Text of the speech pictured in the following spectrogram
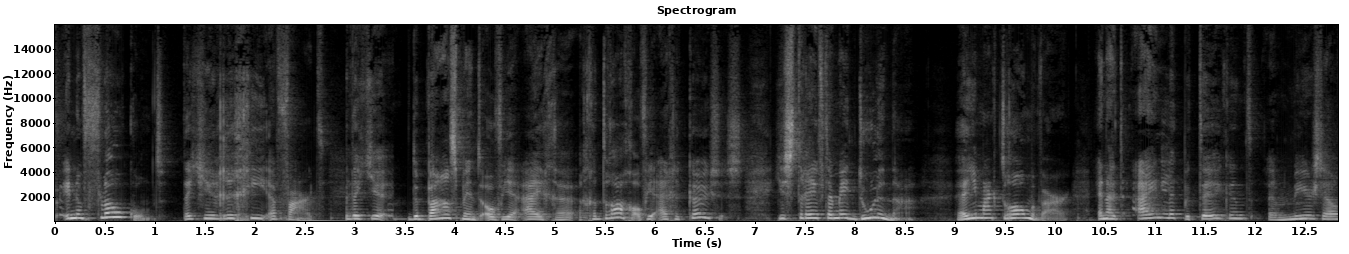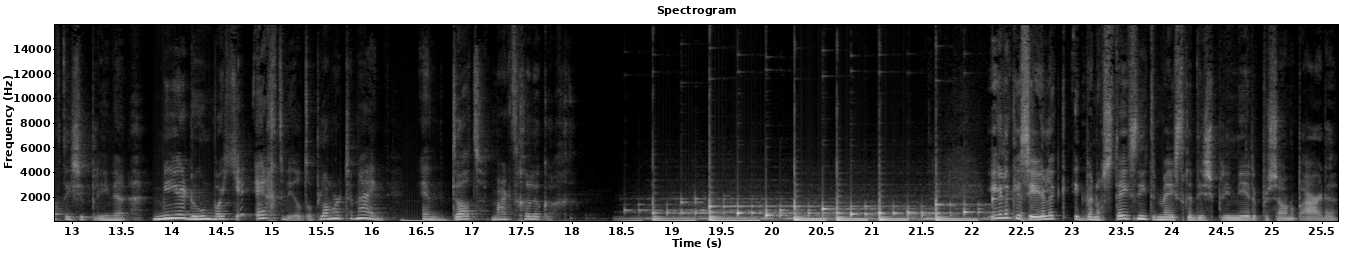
in een flow komt. Dat je regie ervaart. Dat je de baas bent over je eigen gedrag, over je eigen keuzes. Je streeft daarmee doelen na. Je maakt dromen waar. En uiteindelijk betekent meer zelfdiscipline, meer doen wat je echt wilt op lange termijn. En dat maakt gelukkig. Eerlijk is eerlijk, ik ben nog steeds niet de meest gedisciplineerde persoon op aarde,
